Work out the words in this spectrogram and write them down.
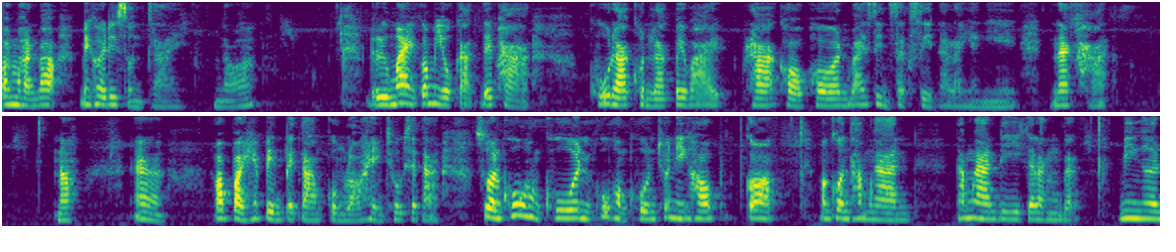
ประมาณว่าไม่ค่อยได้สนใจเนาะหรือไม่ก็มีโอกาสได้พาคู่รักคนรักไปไหว้พระขอพรไหว้สิ่งศักดิ์สิทธิ์อะไรอย่างนี้นะคะ เนาะอ่าก็ปล่อยให้เป็นไปตามกงล้อแห่งโชคชะตา ส่วนคู่ของคุณคู่ของคุณช่วงนี้เขาก็บางคนทำงานทำงานดีกำลังแบบมีเงิน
